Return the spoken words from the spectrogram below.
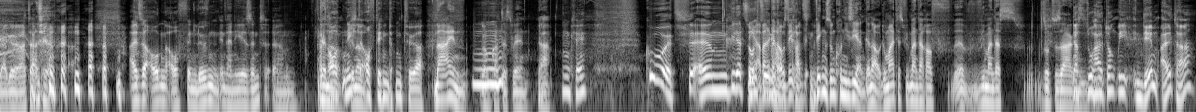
da gehört hat. Also Augen auf, wenn Löwen in der Nähe sind. Ähm, Genau, vertraut nicht genau. auf den Dompteur. Nein, um Gottes Willen. Ja. Okay. Gut, ähm, wieder zurück Nee, zu aber den genau, Hauskatzen. wegen, wegen Synchronisieren, genau. Du meintest, wie man darauf, äh, wie man das sozusagen. Dass du halt irgendwie in dem Alter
